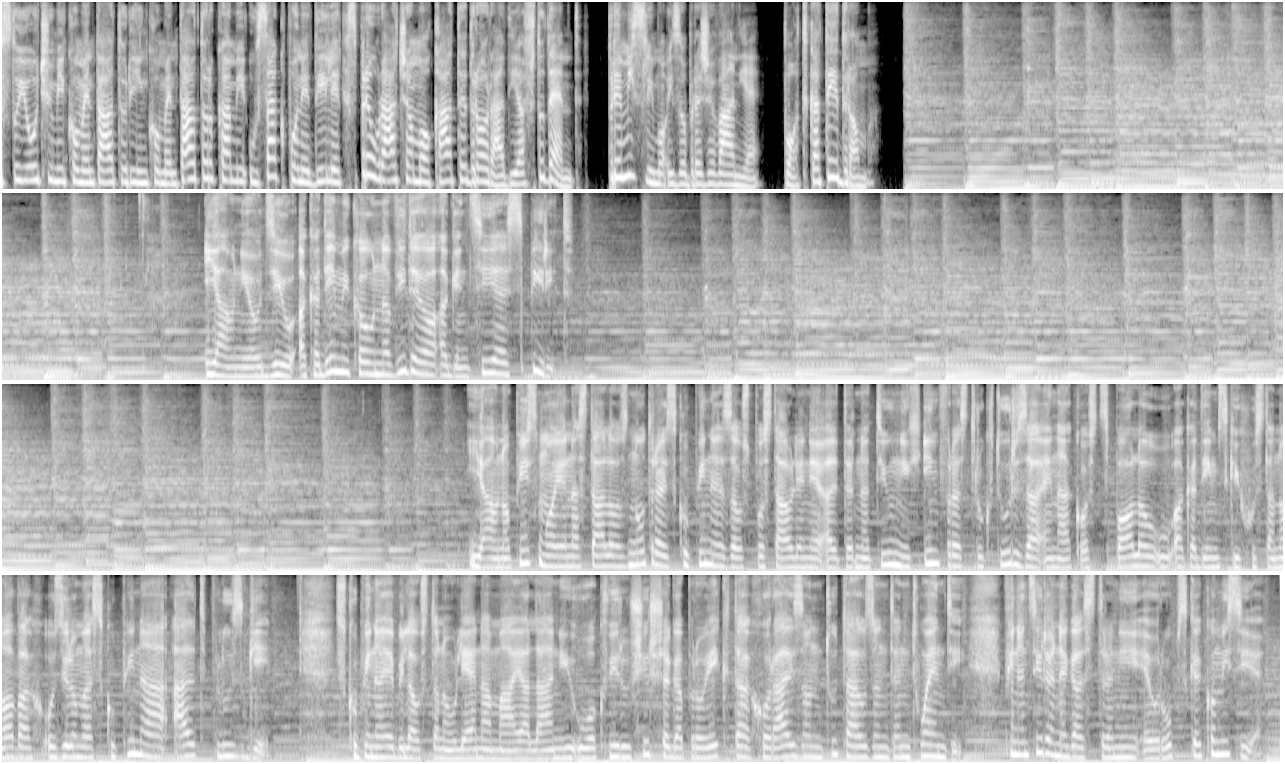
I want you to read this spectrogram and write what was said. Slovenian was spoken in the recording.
gostujočimi komentatorji in komentatorkami vsak ponedeljek sprevračamo katedro Radia Student. Premislimo izobraževanje pod katedrom. Javni odziv akademikov na video agencije Spirit. Javno pismo je nastalo znotraj skupine za vzpostavljanje alternativnih infrastruktur za enakost spolov v akademskih ustanovah oziroma skupina Alt plus G. Skupina je bila ustanovljena maja lani v okviru širšega projekta Horizon 2020, financiranega strani Evropske komisije.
